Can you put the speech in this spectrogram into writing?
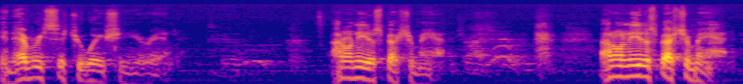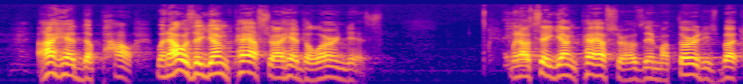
in every situation you're in. I don't need a special man. I don't need a special man. I had the power. When I was a young pastor, I had to learn this. When I say young pastor, I was in my 30s, but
